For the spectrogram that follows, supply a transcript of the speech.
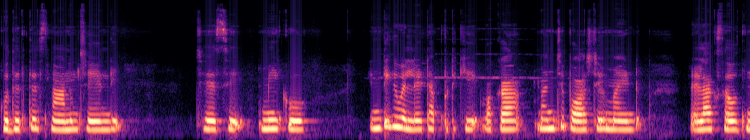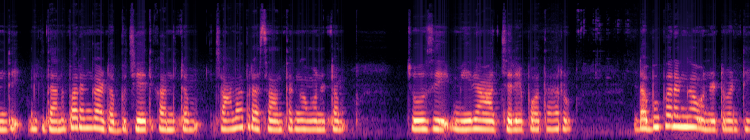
కుదిరితే స్నానం చేయండి. చేసి మీకు ఇంటికి వెళ్ళేటప్పటికి ఒక మంచి పాజిటివ్ మైండ్ రిలాక్స్ అవుతుంది. మీకు ధనపరంగా డబ్బు చేతికి అందటం చాలా ప్రశాంతంగా ఉండటం చూసి మీరే ఆశ్చర్యపోతారు. డబ్బు పరంగా ఉన్నటువంటి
